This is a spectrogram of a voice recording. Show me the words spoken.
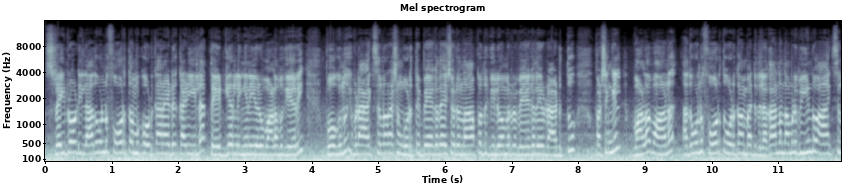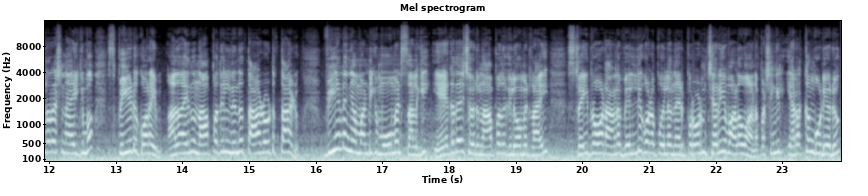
സ്ട്രെയിറ്റ് റോഡ് ഇല്ല. അതുകൊണ്ട് ഫോർത്ത് നമുക്ക് കൊടുക്കാനായിട്ട് കഴിയില്ല. തേർഡ് ഗിയറിൽ ഇങ്ങനെ ഈ ഒരു വളവ് കയറി പോകുന്നു. ഇവിടെ ആക്സിലറേഷൻ കൊടുത്ത് ഇപ്പോൾ ഏകദേശം ഒരു നാൽപ്പത് കിലോമീറ്റർ വേഗതയുടെ അടുത്തു. പക്ഷെങ്കിൽ വളവാണ്. അതുകൊണ്ട് ഫോർത്ത് കൊടുക്കാൻ പറ്റത്തില്ല. കാരണം നമ്മൾ വീണ്ടും ആക്സിലറേഷൻ അയക്കുമ്പോൾ സ്പീഡ് കുറയും. അതായത് നാൽപ്പതിൽ നിന്ന് താഴോട്ട് താഴും. വീണ്ടും ഞാൻ വണ്ടിക്ക് മൂവ്മെന്റ്സ് നൽകി. ഏകദേശം ഒരു നാൽപ്പത് കിലോമീറ്റർ ആയി. സ്ട്രെയിറ്റ് റോഡാണ് വലിയ കുഴപ്പമില്ല. നെരപ്പ് റോഡും ചെറിയ വളവുമാണ്. പക്ഷെങ്കിൽ ഇറക്കം കൂടിയൊരു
